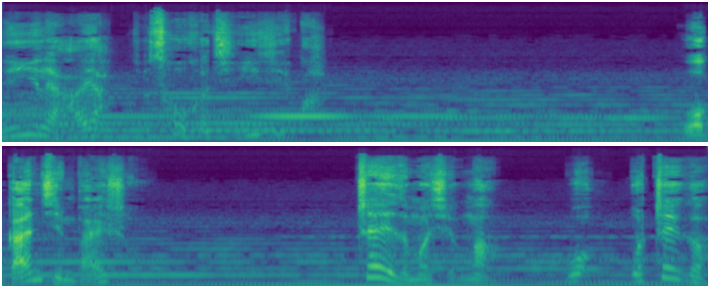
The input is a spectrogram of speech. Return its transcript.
你俩呀就凑合挤挤吧。”我赶紧摆手：“这怎么行啊？我我这个，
